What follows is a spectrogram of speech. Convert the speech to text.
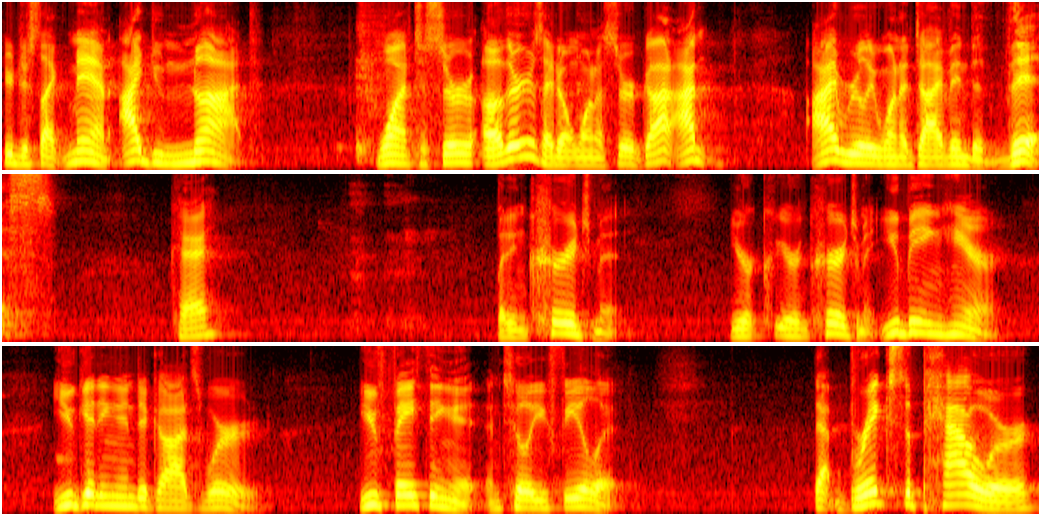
You're just like, man, I do not want to serve others. I don't want to serve God. I'm, I really want to dive into this. Okay? But encouragement, your, your encouragement, you being here, you getting into God's word, you faithing it until you feel it, that breaks the power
